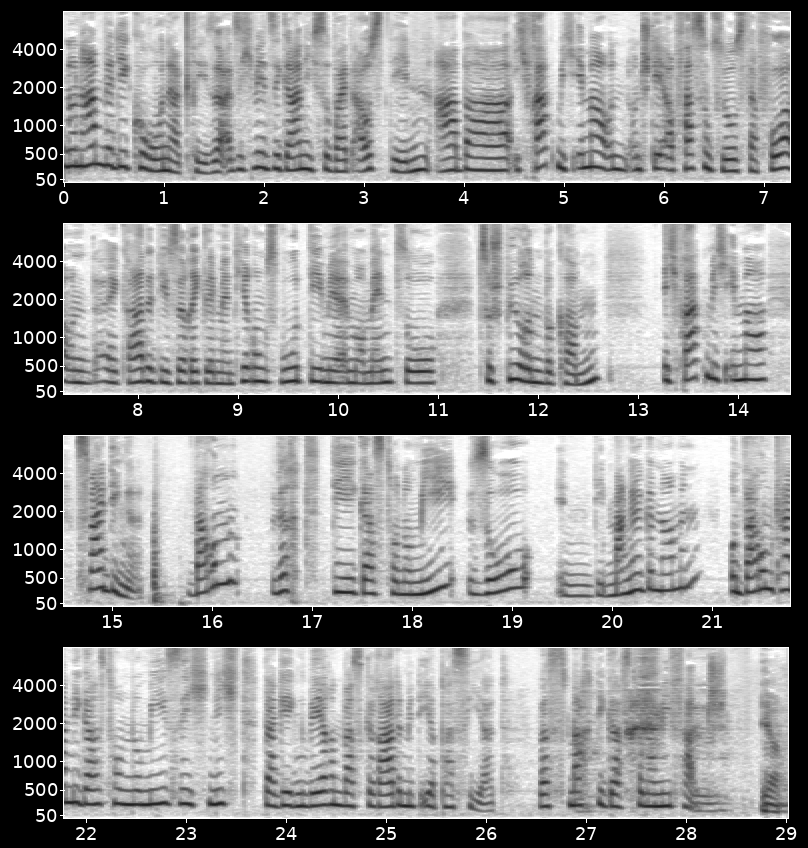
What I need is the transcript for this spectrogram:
Nun haben wir die Corona-Krise. Also ich will sie gar nicht so weit ausdehnen, aber ich frage mich immer und, und stehe auch fassungslos davor und äh, gerade diese Reglementierungswut, die wir im Moment so zu spüren bekommen. Ich frage mich immer zwei Dinge. Warum wird die Gastronomie so in die Mangel genommen? Und warum kann die Gastronomie sich nicht dagegen wehren, was gerade mit ihr passiert? Was macht die Gastronomie falsch? Ja,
